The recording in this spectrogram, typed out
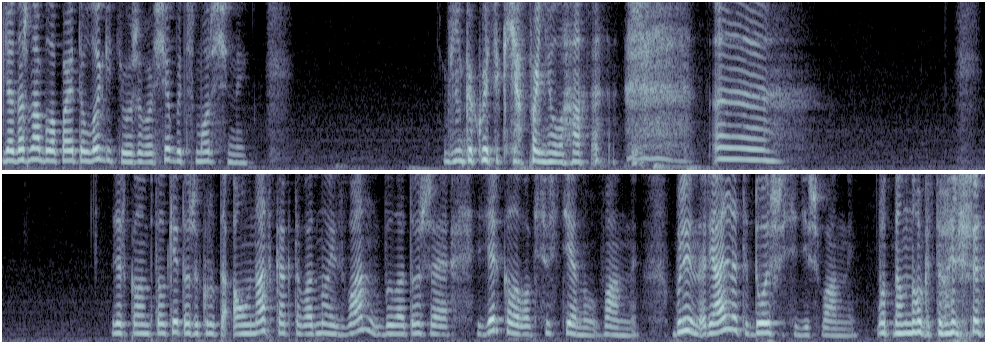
Я должна была по этой логике уже вообще быть сморщенной. Блин, какой я поняла. Э, Зеркало на потолке тоже круто. А у нас как-то в одной из ванн было тоже зеркало во всю стену ванны. Блин, реально ты дольше сидишь в ванной. Вот намного дольше.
